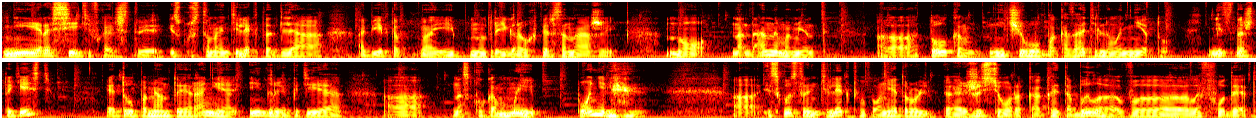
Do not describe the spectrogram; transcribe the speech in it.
нейросети в качестве искусственного интеллекта для объектов а, и внутриигровых персонажей. Но на данный момент а, толком ничего показательного нету. Единственное, что есть, это упомянутые ранее игры, где, а, насколько мы поняли, а, искусственный интеллект выполняет роль э, режиссера, как это было в Left 4 Dead.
